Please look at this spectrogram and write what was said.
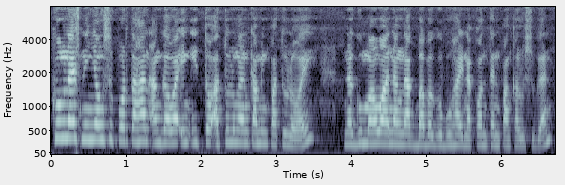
Kung nais ninyong suportahan ang gawaing ito at tulungan kaming patuloy na gumawa ng nagbabago buhay na content pangkalusugan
